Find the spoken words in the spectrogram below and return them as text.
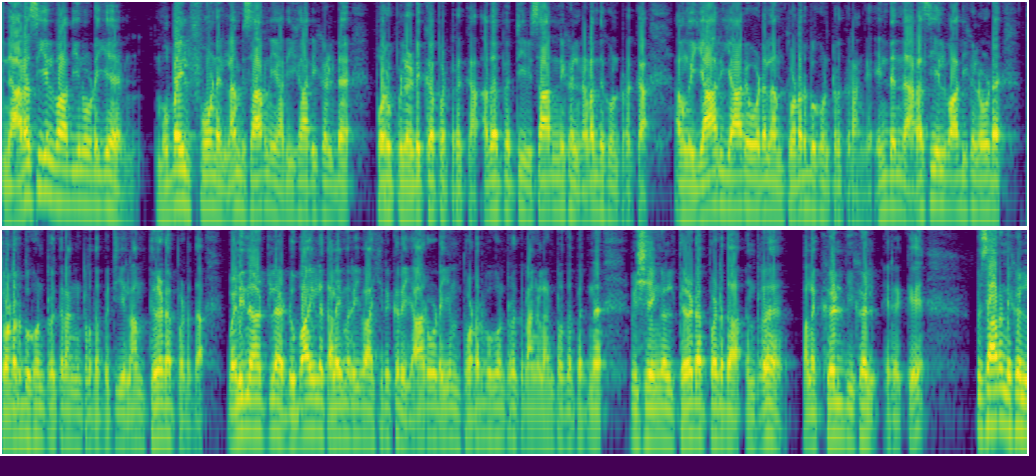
இந்த அரசியல்வாதியினுடைய மொபைல் ஃபோன் எல்லாம் விசாரணை அதிகாரிகளோட பொறுப்பில் எடுக்கப்பட்டிருக்கா? அதை பற்றி விசாரணைகள் நடந்து கொண்டிருக்கா? அவங்க யார் யாரோடெல்லாம் தொடர்பு கொண்டிருக்கிறாங்க? எந்தெந்த அரசியல்வாதிகளோட தொடர்பு கொண்டிருக்கிறாங்கன்றதை பற்றி எல்லாம் தேடப்படுதா? வெளிநாட்டில் துபாயில் தலைமறைவாகி இருக்கிற யாரோடையும் தொடர்பு கொண்டிருக்கிறாங்களான்றதை பற்றின விஷயங்கள் தேடப்படுதா? என்ற பல கேள்விகள் இருக்கு. விசாரணைகள்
